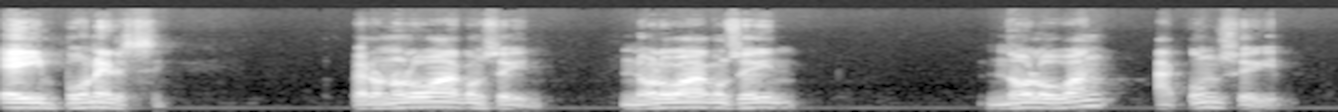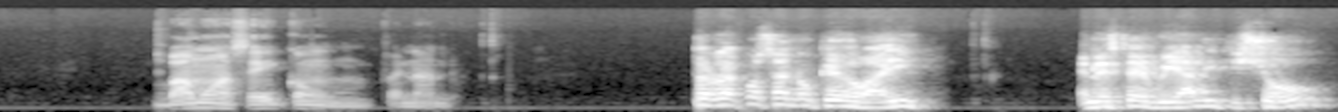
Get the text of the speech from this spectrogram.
e imponerse. Pero no lo van a conseguir. No lo van a conseguir. No lo van a conseguir. Vamos a seguir con Fernando. Pero la cosa no quedó ahí. En este reality show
